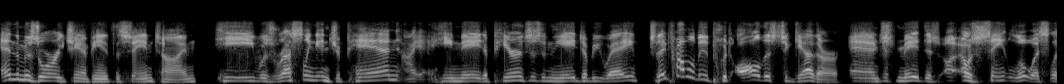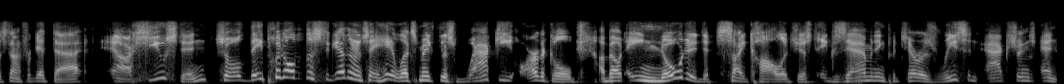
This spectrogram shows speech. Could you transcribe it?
and the Missouri Champion at the same time. He was wrestling in Japan. I, he made appearances in the AWA. So they probably put all this together and just made this. Oh, oh St. Louis. Let's not forget that. Uh, Houston. So they put all this together and say, hey, let's make this wacky article about a noted psychologist examining Patera's recent actions and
